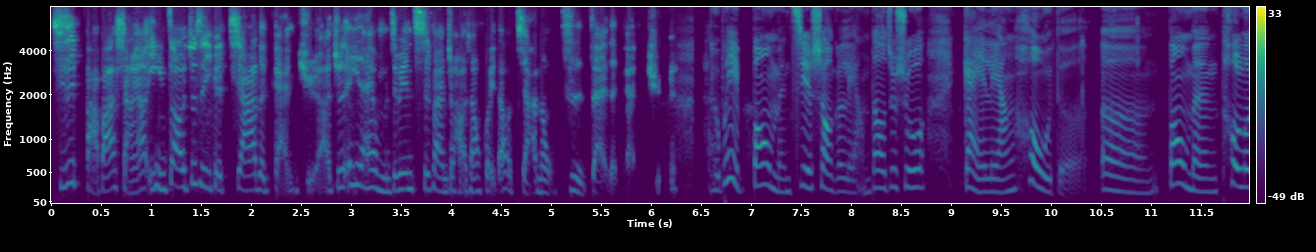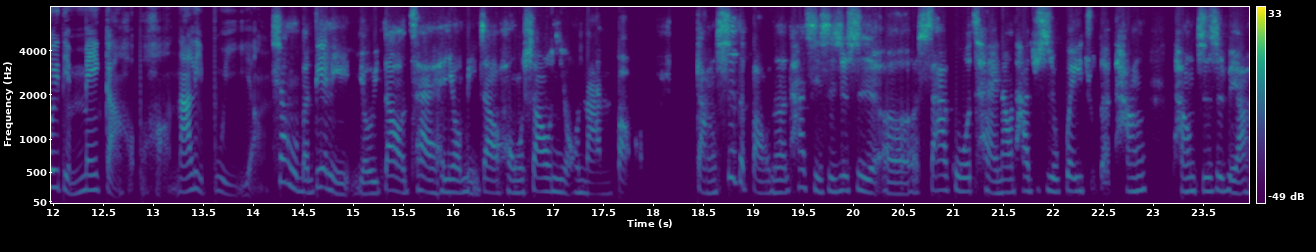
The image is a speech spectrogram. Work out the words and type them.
其实爸爸想要营造就是一个家的感觉啊，就是哎来我们这边吃饭就好像回到家那种自在的感觉。可不可以帮我们介绍个两道，就说改良后的，嗯、呃，帮我们透露一点美感好不好？哪里不一样？像我们店里有一道菜很有名，叫红烧牛腩煲。港式的煲呢，它其实就是呃砂锅菜，然后它就是微煮的汤，汤汁是比较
